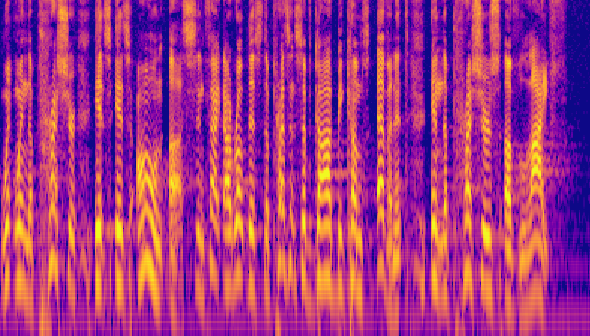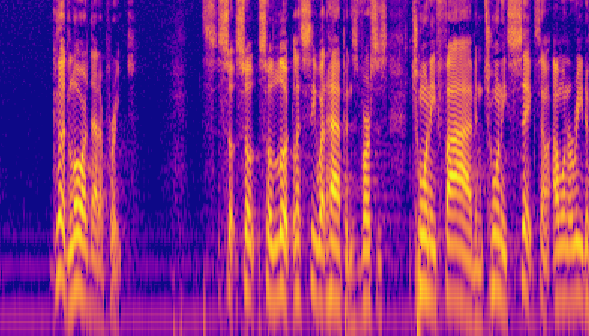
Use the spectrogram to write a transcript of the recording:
when, when the pressure is, is on us. In fact, I wrote this the presence of God becomes evident in the pressures of life. Good Lord, that I preach. So, so, so look, let's see what happens. Verses 25 and 26. I, I want to read a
